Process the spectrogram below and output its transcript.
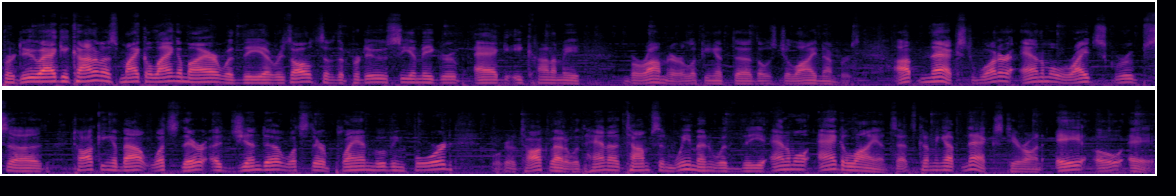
Purdue Ag economist Michael Langemeier with the uh, results of the Purdue CME Group Ag Economy Barometer, looking at uh, those July numbers. Up next, what are animal rights groups uh, talking about? What's their agenda? What's their plan moving forward? We're going to talk about it with Hannah Thompson Weeman with the Animal Ag Alliance. That's coming up next here on AOA.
